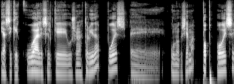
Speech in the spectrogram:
Y así que, ¿cuál es el que uso en la actualidad? Pues eh, uno que se llama Pop OS,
